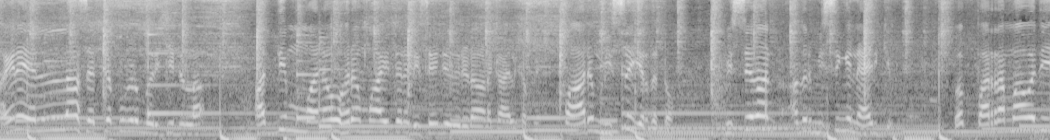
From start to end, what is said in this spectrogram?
അങ്ങനെ എല്ലാ സെറ്റപ്പുകളും ഒരുക്കിയിട്ടുള്ള അതിമനോഹരമായി തന്നെ ഡിസൈൻ ചെയ്തൊരിടാണ് കായൽ കഫേ. അപ്പോൾ ആരും മിസ് ചെയ്യരുത് കേട്ടോ മിസ് ചെയ്താൽ അതൊരു മിസ്സിങ് തന്നെ ആയിരിക്കും. അപ്പോൾ പരമാവധി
